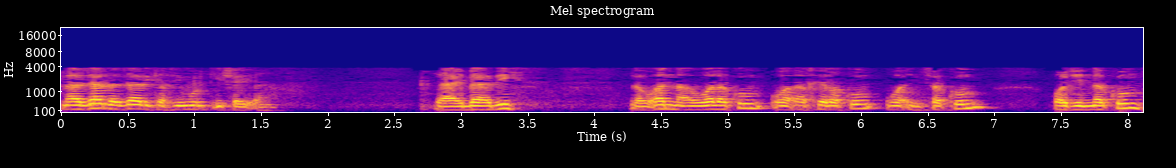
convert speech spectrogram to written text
ما زاد ذلك في ملكي شيئا. يا عبادي لو أن أولكم وآخركم وإنسكم وجنكم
